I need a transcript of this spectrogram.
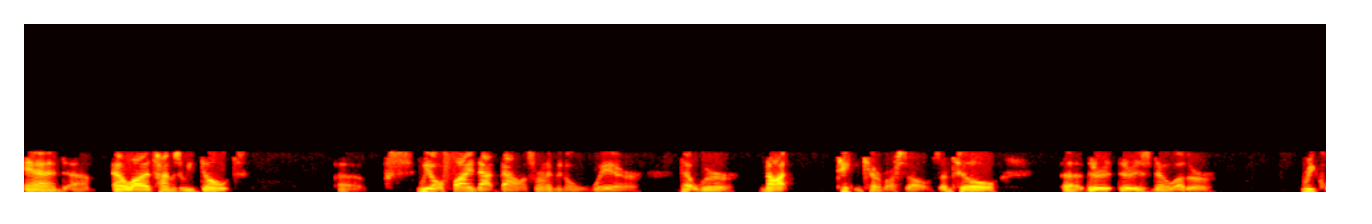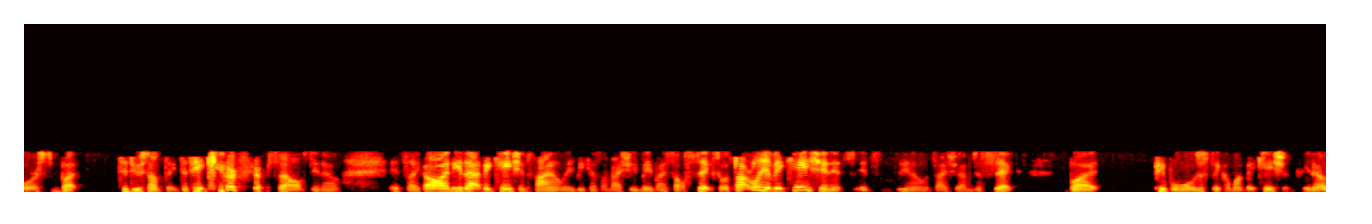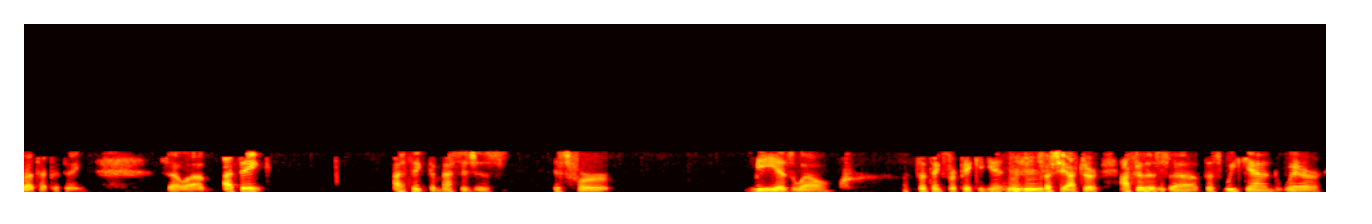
and um, and a lot of times we don't uh, we don't find that balance. We're not even aware that we're not taking care of ourselves until uh, there there is no other recourse but to do something to take care of yourselves you know? It's like oh i need that vacation finally because i'm actually made myself sick. So it's not really a vacation. It's it's you know it's actually i'm just sick. But people will just think i'm on vacation you know that type of thing. So um i think i think the message is is for me as well so thanks for picking it Mhm. especially after after this uh this weekend where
